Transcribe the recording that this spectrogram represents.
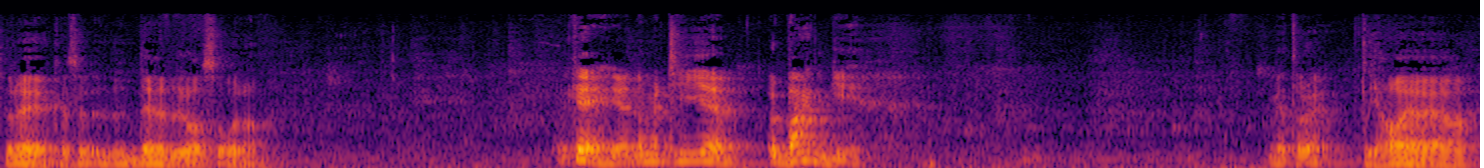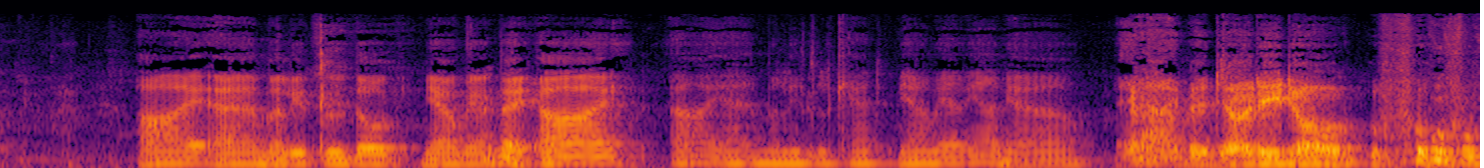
Så det ökar, så det är väl bra så då. Okej, nummer 10. Ubangi. Vet du det? Ja, ja, ja. I am a little dog. Mjau, mjau. Nej, I I am a little cat, meow, meow, meow, meow. And I'm a dirty dog.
